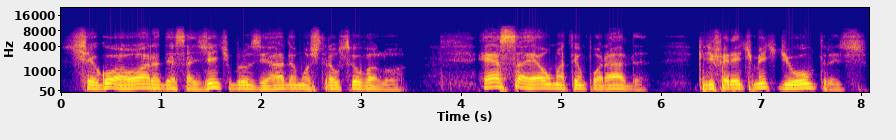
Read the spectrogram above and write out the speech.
Chegou a hora dessa gente bronzeada mostrar o seu valor. Essa é uma temporada que, diferentemente de outras,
